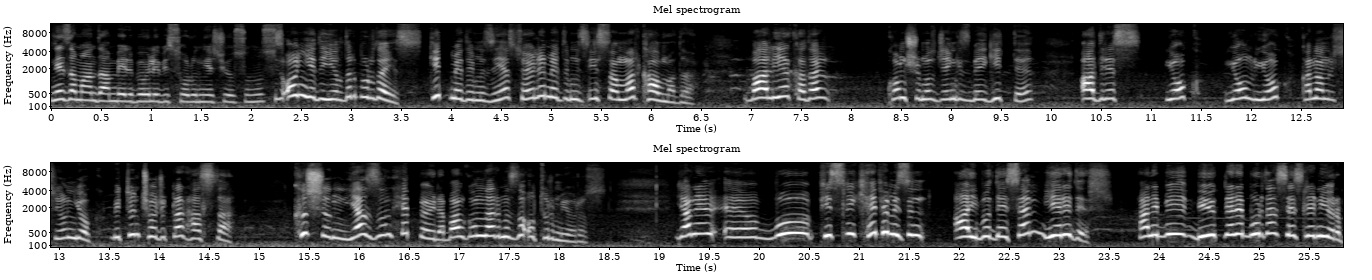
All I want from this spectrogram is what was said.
Ne zamandan beri böyle bir sorun yaşıyorsunuz? Biz 17 yıldır buradayız. Gitmediğimiz yer, söylemediğimiz insanlar kalmadı. Valiye kadar komşumuz Cengiz Bey gitti. Adres yok, yol yok, kanalizasyon yok. Bütün çocuklar hasta. Kışın, yazın hep böyle balkonlarımızda oturmuyoruz. Yani e, bu pislik hepimizin ayıbı desem yeridir. Hani bir büyüklere buradan sesleniyorum.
